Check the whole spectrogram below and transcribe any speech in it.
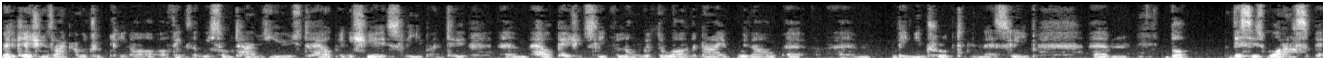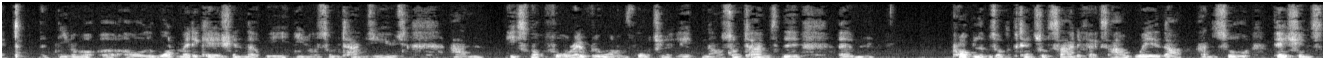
medications like amitriptyline are, are, things that we sometimes use to help initiate sleep and to um, help patients sleep for longer throughout the night without uh, um, being interrupted in their sleep. Um, but this is one aspect, you know, uh, or the one medication that we, you know, sometimes use, and it's not for everyone, unfortunately. Now, sometimes the um, problems or the potential side effects outweigh that, and so patients,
